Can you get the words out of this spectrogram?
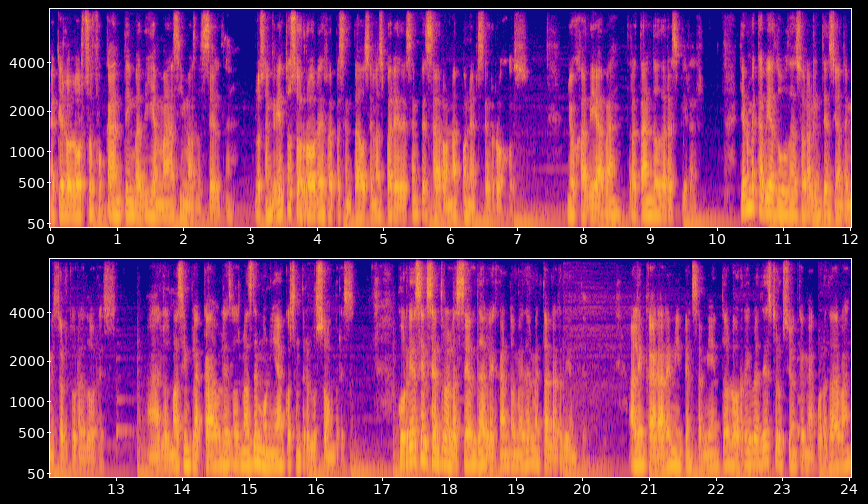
Aquel olor sofocante invadía más y más la celda. Los sangrientos horrores representados en las paredes empezaron a ponerse rojos. Yo jadeaba, tratando de respirar. Ya no me cabía duda sobre la intención de mis torturadores. Ah, los más implacables, los más demoníacos entre los hombres. Corrí hacia el centro de la celda, alejándome del metal ardiente. Al encarar en mi pensamiento la horrible destrucción que me aguardaba,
